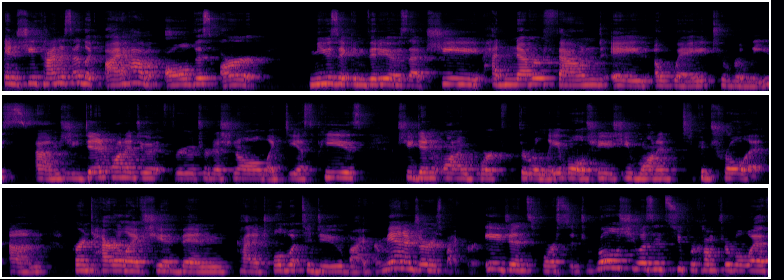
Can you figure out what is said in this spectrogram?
and she kind of said, like, I have all this art music and videos that she had never found a, a way to release. Um, she didn't want to do it through traditional like DSPs. She didn't want to work through a label. She she wanted to control it. Um, her entire life she had been kind of told what to do by her managers, by her agents, forced into roles she wasn't super comfortable with.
